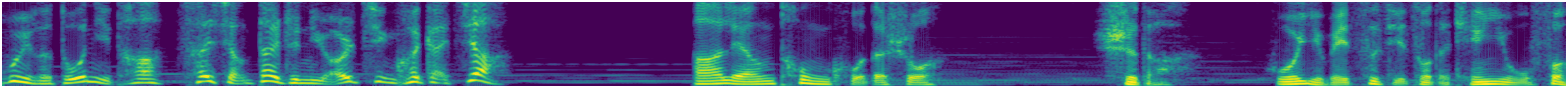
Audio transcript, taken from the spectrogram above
为了躲你，她才想带着女儿尽快改嫁。阿良痛苦的说：“是的，我以为自己做的天衣无缝，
